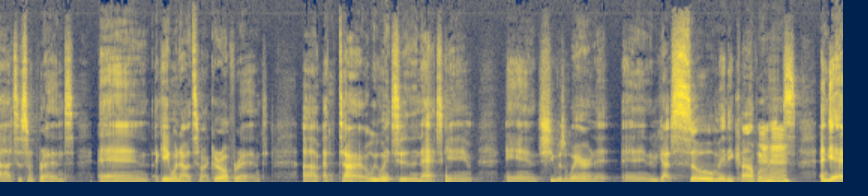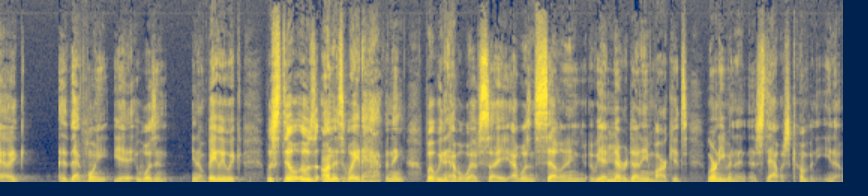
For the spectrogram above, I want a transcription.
uh, to some friends, and I gave one out to my girlfriend. Um, at the time, we went to the Nats game, and she was wearing it, and we got so many compliments. And yeah, like at that point, yeah, it wasn't. You know, Bailiwick was still it was on its way to happening, but we didn't have a website. I wasn't selling. We had mm-hmm. never done any markets. We weren't even an established company, you know,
